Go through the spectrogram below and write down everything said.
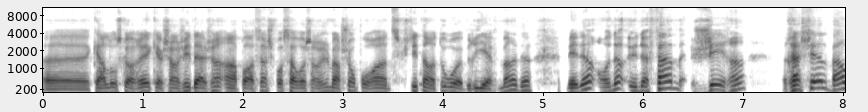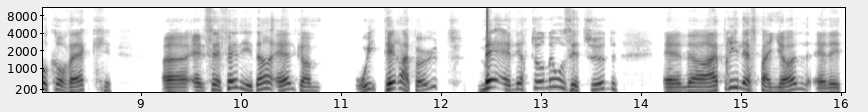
Euh, Carlos Correa a changé d'agent en passant. Je ne sais ça va changer le marché, on pourra en discuter tantôt euh, brièvement. Mais là, on a une femme gérant, Rachel Balkovec. Euh, elle s'est fait les dents, elle, comme, oui, thérapeute, mais elle est retournée aux études. Elle a appris l'espagnol. Elle est,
